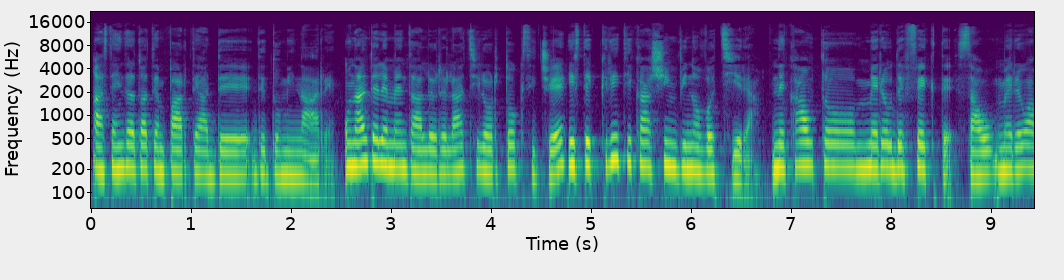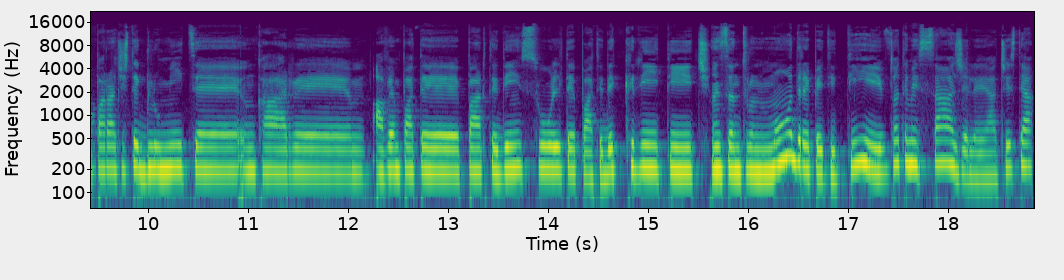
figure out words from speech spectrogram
Asta intră toate în partea de, de dominare. Un alt element al relațiilor toxice este critica și învinovățirea. Ne caută mereu defecte sau mereu apar aceste glumițe în care avem poate parte de insulte, poate de critici, însă într-un mod repetitiv toate mesajele acestea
